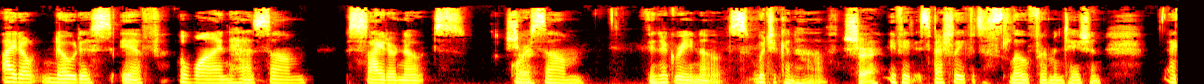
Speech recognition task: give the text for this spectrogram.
I don't notice if a wine has some cider notes Sure. or some vinegary notes, which it can have. Sure. If it, especially if it's a slow fermentation. I,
